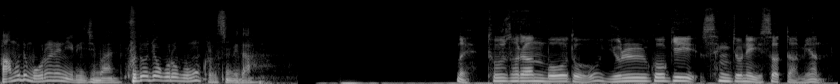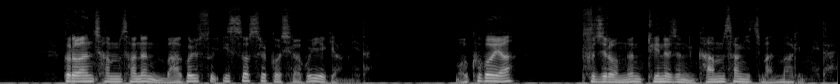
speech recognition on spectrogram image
아무도 모르는 일이지만 구도적으로 보면 그렇습니다. 네, 두 사람 모두 율곡이 생존해 있었다면 그러한 참사는 막을 수 있었을 것이라고 얘기합니다. 뭐 그거야 부질없는 뒤늦은 감상이지만 말입니다.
